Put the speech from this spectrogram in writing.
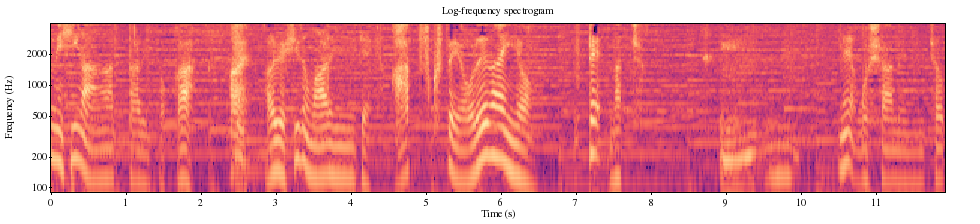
に火が上がったりとか、はい。あるいは火の周りにいて、暑くて寄れないよってなっちゃうーん。う。ね、おしゃれにちょっ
